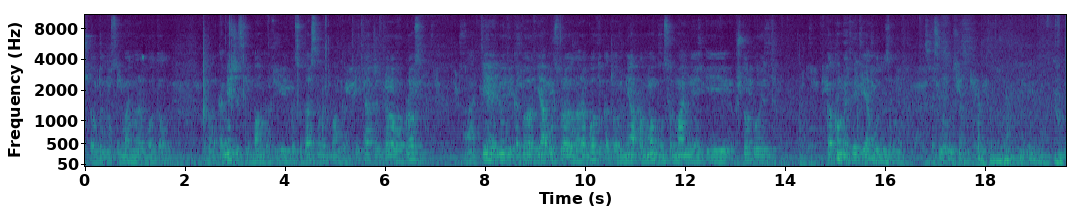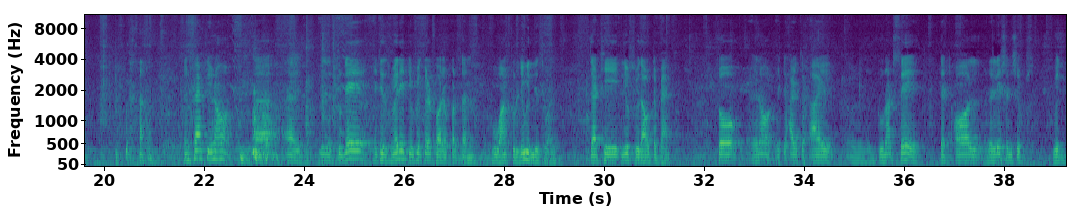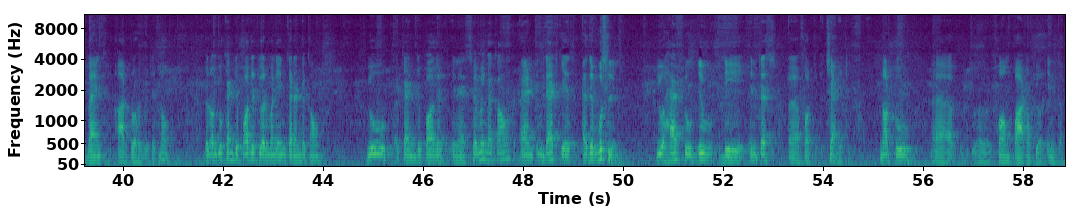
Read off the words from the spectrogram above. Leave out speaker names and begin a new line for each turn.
чтобы мусульманин работал в коммерческих банках и в государственных банках. И также второй вопрос. А, Те люди, которых я устроил на работу, которым я помог, мусульмане, и что будет, в каком ответе я буду за них? Спасибо большое.
In fact, you know, uh, uh, today it is very difficult for a person who wants to live in this world that he lives without a bank. So, you know, it, I, I uh, do not say that all relationships with bank are prohibited. No. You know, you can deposit your money in current account. You can deposit in a saving account and in that case, as a Muslim, you have to give the interest uh, for charity, not to uh, uh, form part of your income.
